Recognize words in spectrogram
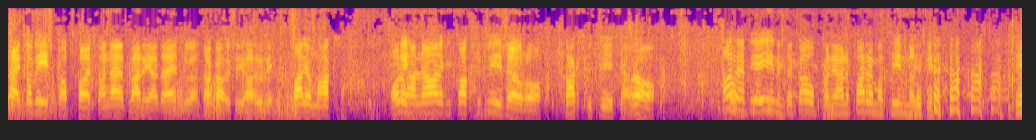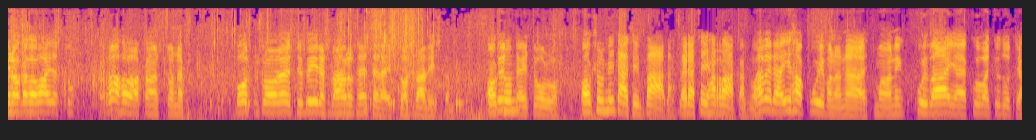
Näitä on viisi kappaletta, näillä pärjää tää etu ja takaisin ihan hyvin. Paljon maksaa? Olihan ne ainakin 25 euroa. 25 euroa. Joo. Parempien ihmisten kauppa, niin aina paremmat hinnatkin. Siinä on kato laitettu rahoja kans tonne. Sulla löytyy 500 euroa seteleistä tuolta välistä? Onks Nyt sun, ei tullut. Onks sul mitään siinä päällä? Vedät se ihan raakan Mä vaan? vedän ihan kuivana nää, että mä oon niin kuiva äijä ja kuivat jutut ja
